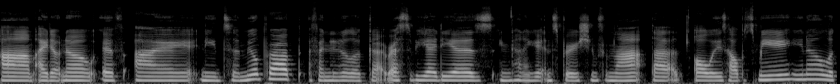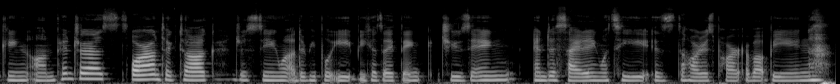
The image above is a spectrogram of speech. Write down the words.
Um, I don't know if I need to meal prep, if I need to look at recipe ideas and kind of get inspiration from that. That always helps me, you know, looking on Pinterest or on TikTok, just seeing what other people eat because I think choosing and deciding what to eat is the hardest part about being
